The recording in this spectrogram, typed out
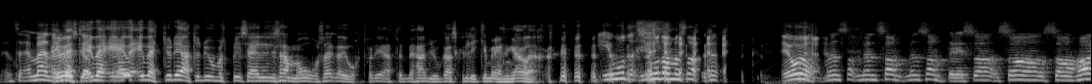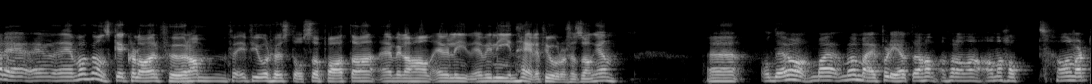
jeg, mener, jeg, vet, jeg, jeg, jeg, vet, jo det at du må spise de samme ordene som jeg har gjort, fordi at vi hadde jo ganske like meninger der. jo, da, jo da, men, jo, jo, men, men, men samtidig så, så, så, har jeg Jeg var ganske klar før han i fjor høst også på at jeg ville, ha, ville, ville gi inn hele fjorårssesongen. Uh, og det var, var mer fordi at han, for han, han, har hatt, han har vært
